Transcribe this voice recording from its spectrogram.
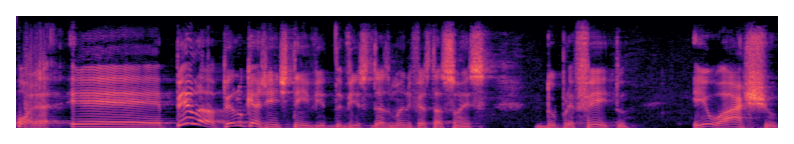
Olha, é, pela, pelo que a gente tem vi- visto das manifestações do prefeito, eu acho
